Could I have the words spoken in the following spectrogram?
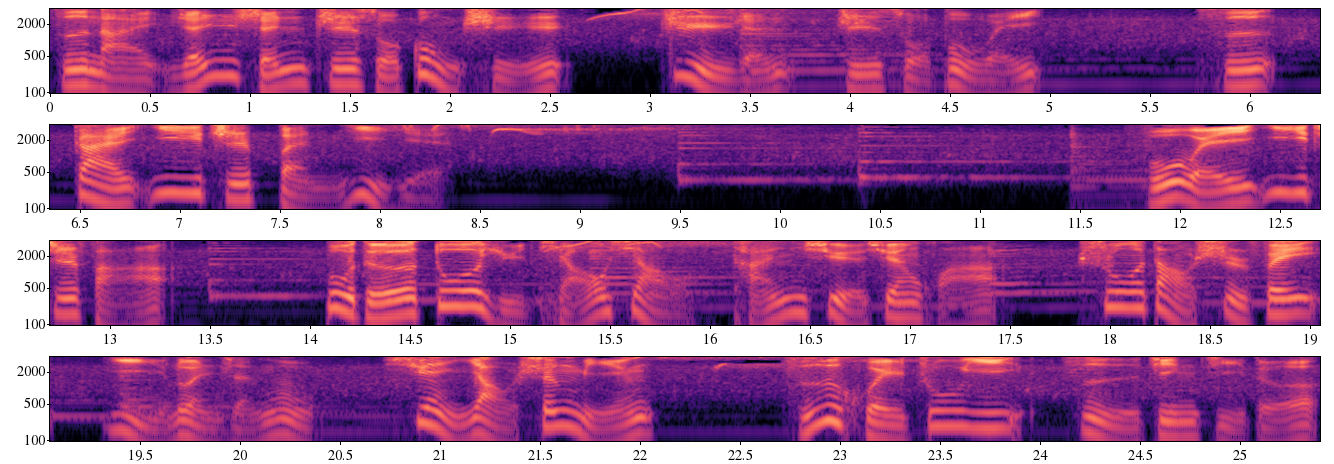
兹乃人神之所共耻，智人之所不为，斯盖医之本意也。夫为医之法，不得多语调笑，谈谑喧哗，说道是非，议论人物，炫耀声名，自毁诸医，自今己德。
